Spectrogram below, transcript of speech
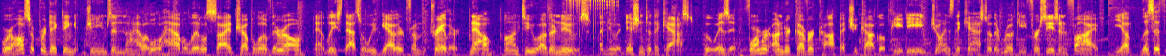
We're also predicting James and Nyla will have a little side trouble of their own, at least that's what we've gathered from the trailer. Now, on to other news. A new addition to the cast. Who is it? Former undercover cop at Chicago PD Joins the cast of The Rookie for season 5. Yep, Lisseth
